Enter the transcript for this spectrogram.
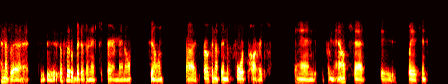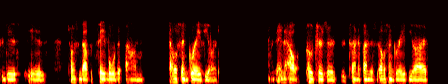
kind of a a little bit of an experimental film. Uh, it's broken up into four parts, and from the outset, is the way it's introduced is talks about the fabled um, elephant graveyard and how poachers are trying to find this elephant graveyard.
